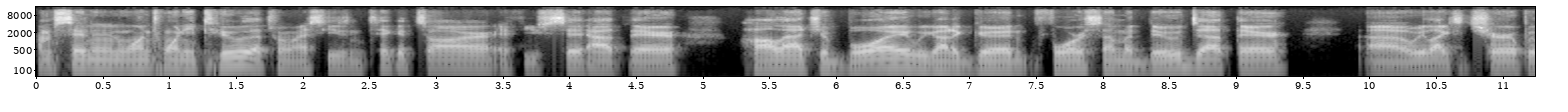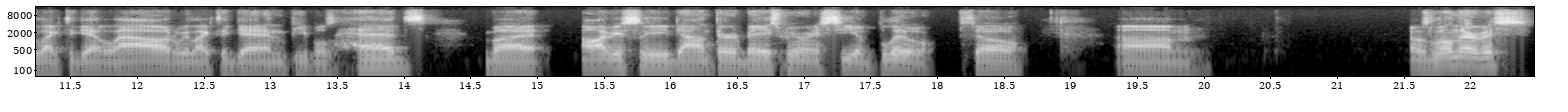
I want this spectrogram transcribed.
I'm sitting in 122. That's where my season tickets are. If you sit out there, holla at your boy. We got a good foursome of dudes out there. Uh, we like to chirp. We like to get loud. We like to get in people's heads. But obviously, down third base, we were in a sea of blue. So um, I was a little nervous.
